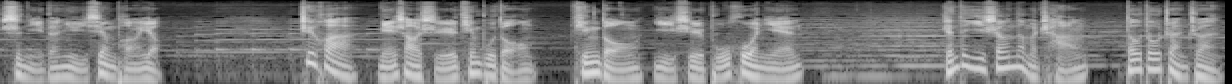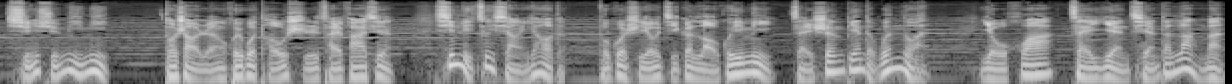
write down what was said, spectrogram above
是你的女性朋友。”这话年少时听不懂，听懂已是不惑年。人的一生那么长，兜兜转转，寻寻觅觅，多少人回过头时才发现，心里最想要的。不过是有几个老闺蜜在身边的温暖，有花在眼前的浪漫。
